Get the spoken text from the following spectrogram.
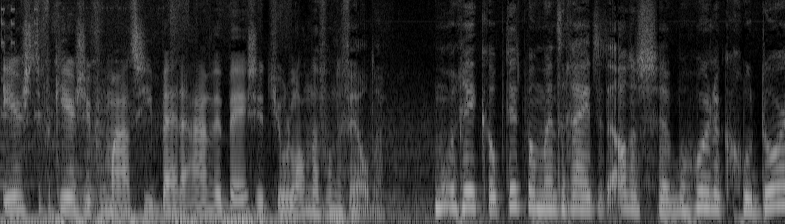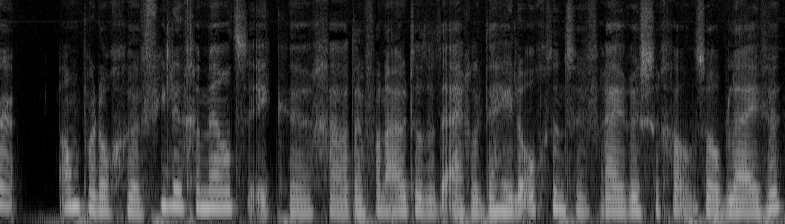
eerste verkeersinformatie bij de ANWB zit Jolanda van der Velde. Rick, op dit moment rijdt het alles eh, behoorlijk goed door amper nog eh, file gemeld. Ik ga ervan uit dat het eigenlijk de hele ochtend vrij rustig zal blijven.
